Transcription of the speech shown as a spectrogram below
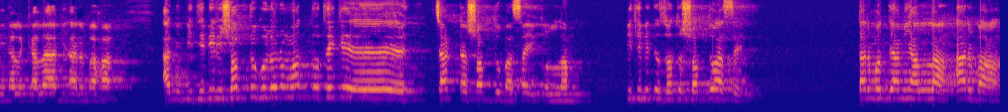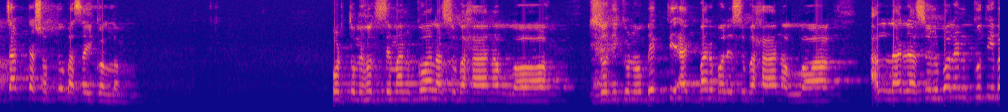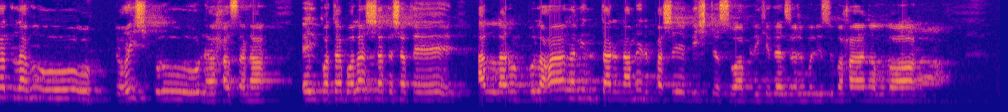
মিনাল কালামি আরবাহা। আমি পৃথিবীর শব্দগুলোর মধ্য থেকে চারটা শব্দ বাছাই করলাম। পৃথিবীতে যত শব্দ আছে, তার মধ্যে আমি আল্লাহ আর বা চারটা শব্দ বাছাই করলাম। প্রথমে হচ্ছে, মান কোয়ালা সুবাহান আল্লাহ যদি কোনো ব্যক্তি একবার বলে সুবাহান আল্লাহ আল্লাহ রাসুল বলেন, কুতিবাত লাহু হাসানা এই কথা বলার সাথে সাথে আল্লাহ রব্বুল আলামিন তার নামের পাশে বিশটা সোয়াব লিখে দেয়, জোরে বলি, সুবহানাল্লাহ।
